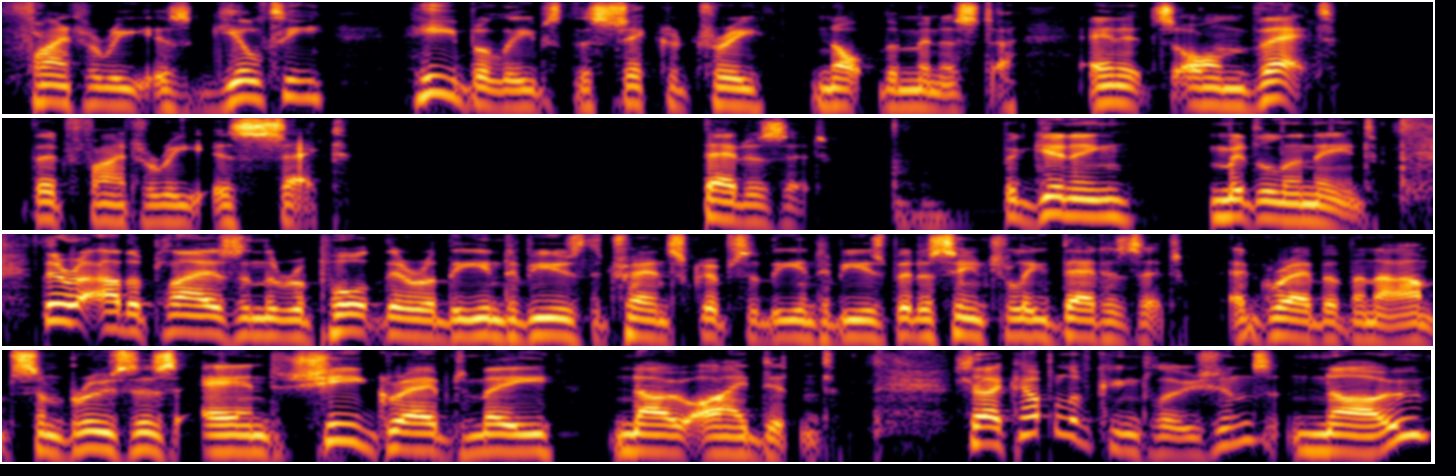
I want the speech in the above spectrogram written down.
Whaitiri is guilty. He believes the secretary, not the minister. And it's on that that Whaitiri is sacked. That is it. Beginning, middle, and end. There are other players in the report. There are the interviews, the transcripts of the interviews, but essentially that is it. A grab of an arm, some bruises, and she grabbed me. No, I didn't. So a couple of conclusions. No,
